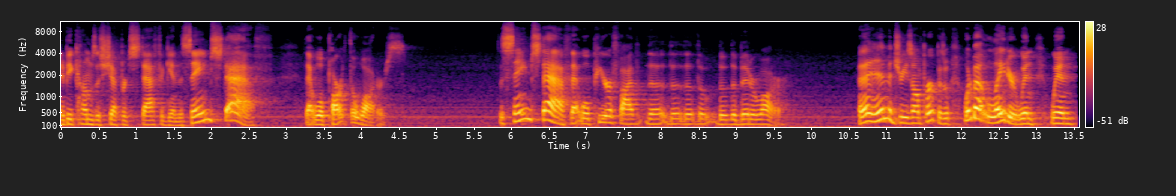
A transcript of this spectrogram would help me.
and it becomes a shepherd's staff again. The same staff that will part the waters. The same staff that will purify the, the, the, the, the bitter water. And that imagery is on purpose. What about later when, when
